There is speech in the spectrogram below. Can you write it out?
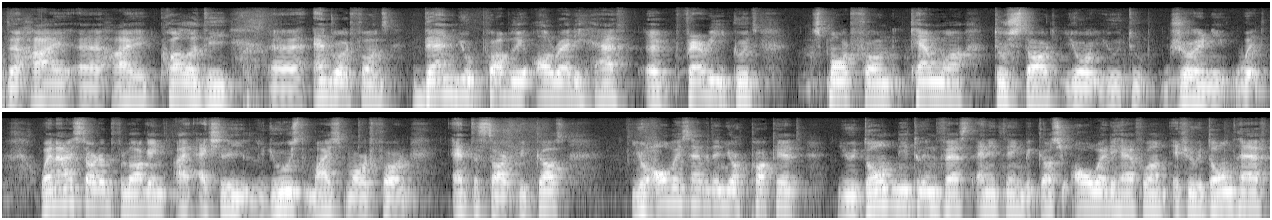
the high uh, high quality uh, Android phones then you probably already have a very good smartphone camera to start your YouTube journey with. When I started vlogging I actually used my smartphone at the start because you always have it in your pocket you don't need to invest anything because you already have one. If you don't have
